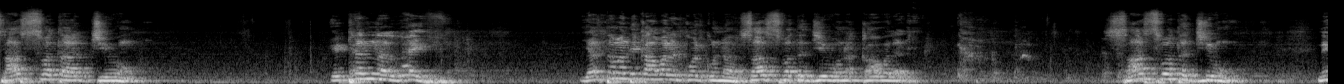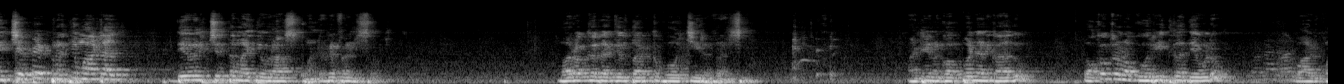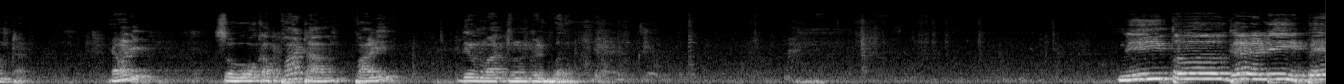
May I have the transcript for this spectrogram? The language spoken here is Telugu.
శాశ్వత జీవం ఇటర్నల్ లైఫ్ ఎంతమంది కావాలని కోరుకున్నారు? శాశ్వత జీవన కావాలని. శాశ్వత జీవం. నేను చెప్పే ప్రతి మాట దేవుని చిత్తమైతే రాసుకోండి. రిఫరెన్స్ మరొక దగ్గర దొరకపోవచ్చు ఈ రిఫరెన్స్ అంటే నేను గొప్పని కాదు ఒక్కొక్కరు ఒక్కొక్క రీతిగా దేవుడు వాడుకుంటాడు. ఏమండి? సో ఒక పాట పాడి దేవుని వాక్యంలోకి వెళ్ళిపోదాం. నీతో గడిపే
